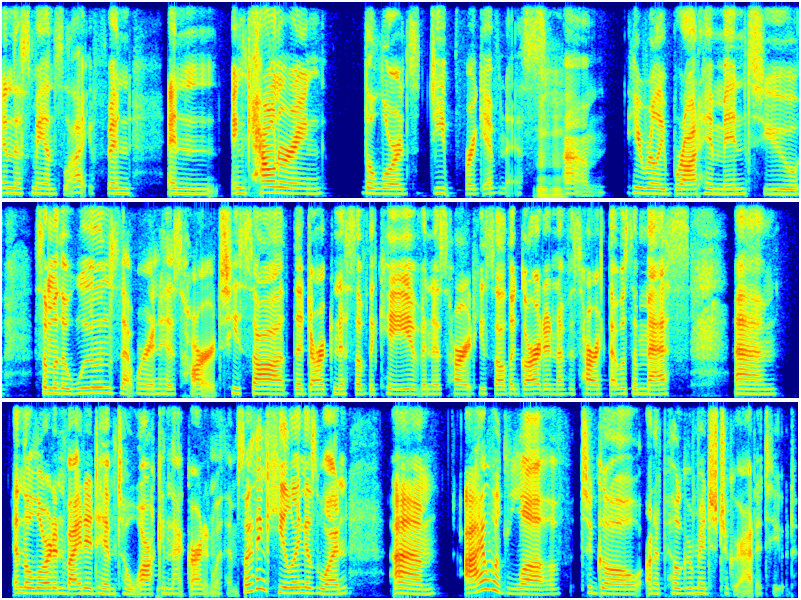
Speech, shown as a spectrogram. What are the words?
in this man's life and and encountering the lord's deep forgiveness Mhm. um, he really brought him into some of the wounds that were in his heart. He saw the darkness of the cave in his heart. He saw the garden of his heart that was a mess. Um, and the Lord invited him to walk in that garden with him. So I think healing is one. Um, I would love to go on a pilgrimage to gratitude.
